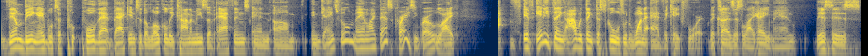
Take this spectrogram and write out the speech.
them being able to pu- pull that back into the local economies of Athens and um, in Gainesville, man, like that's crazy, bro. Like if anything, I would think the schools would want to advocate for it because it's like, hey, man, this is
